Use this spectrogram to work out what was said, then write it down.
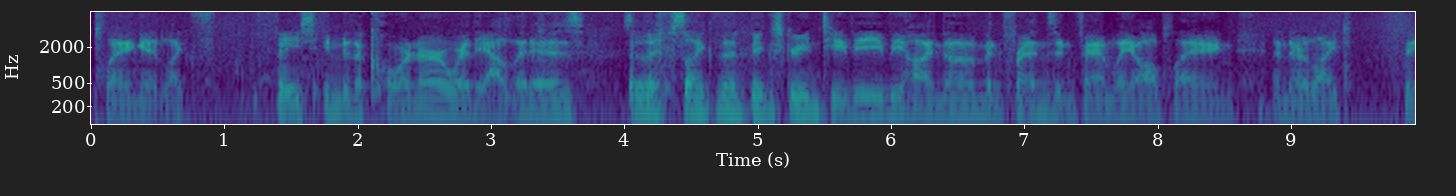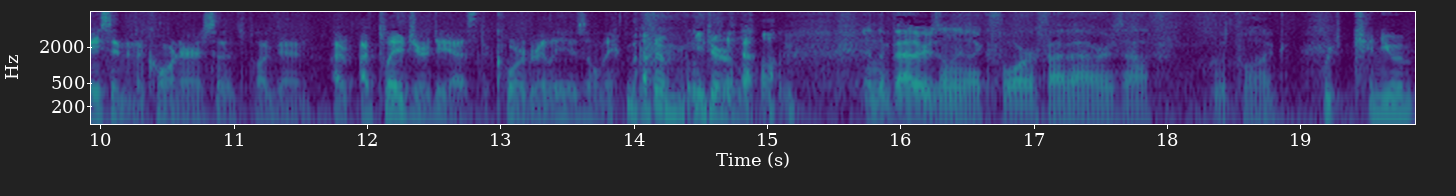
playing it like f- face into the corner where the outlet is. So there's like the big screen TV behind them and friends and family all playing, and they're like face into the corner so it's plugged in. I've, I've played your DS. The cord really is only about a meter long. And the battery's only like four or five hours off the plug. Which can you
